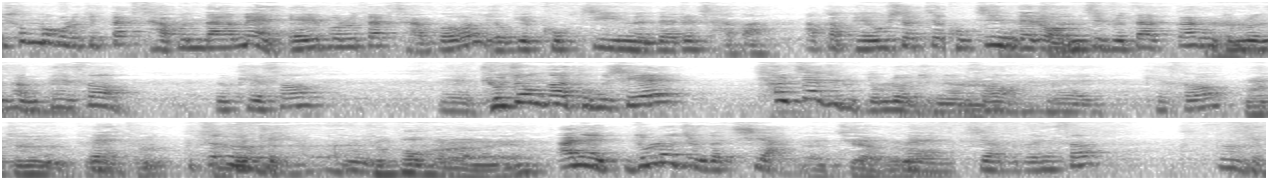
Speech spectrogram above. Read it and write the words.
손목을 이렇게 딱 잡은 다음에 엘보를 딱 잡아 여기 곡지 있는 데를 잡아. 아까 배우셨죠? 곡지 있는 데를 엄지로 딱 꽉 누른 상태에서 이렇게 해서 네, 교정과 동시에 혈자리를 눌러주면서 네, 이렇게 해서 그것도 저, 네. 저, 이렇게. 저, 응. 조법을 하나요? 아니 눌러주는 거 지압. 네, 지압으로? 네, 지압으로 해서 이렇게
